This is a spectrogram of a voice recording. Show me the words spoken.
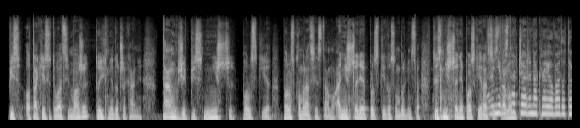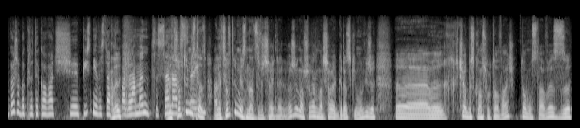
PiS o takiej sytuacji marzy, to ich niedoczekanie. Tam, gdzie PiS niszczy polskie, polską rację stanu, a niszczenie polskiego sądownictwa to jest niszczenie polskiej racji Ale nie stanu. wystarczy arena krajowa do tego, żeby krytykować e, PiS, nie wystarczy Ale- parlament, senat, Ale co, w tym jest, Sejm. ale co w tym jest nadzwyczajnego, że na przykład marszałek Grecki mówi, że e, chciałby skonsultować tą ustawę z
